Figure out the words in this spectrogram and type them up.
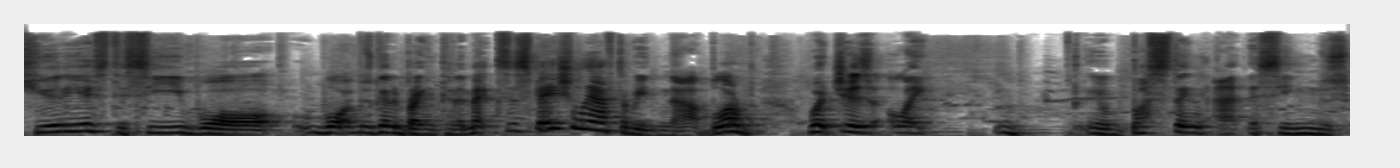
curious to see what what it was going to bring to the mix, especially after reading that blurb, which is like you know busting at the seams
